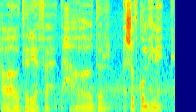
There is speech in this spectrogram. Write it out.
حاضر يا فهد حاضر. أشوفكم هناك.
